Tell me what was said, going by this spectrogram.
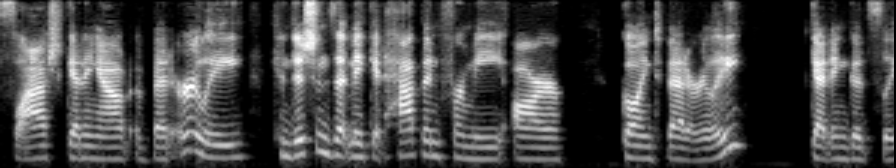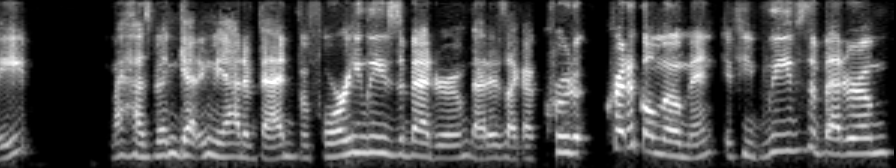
slash getting out of bed early, conditions that make it happen for me are going to bed early, getting good sleep, my husband getting me out of bed before he leaves the bedroom. That is like a critical moment. If he leaves the bedroom,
